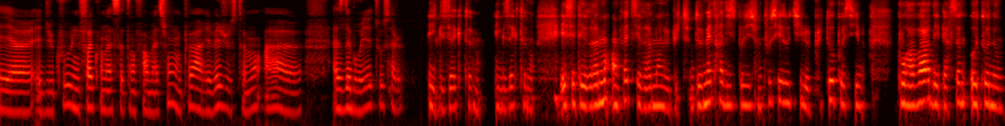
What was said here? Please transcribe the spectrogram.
Euh, et, du coup, une fois qu'on a cette information, on peut arriver justement à, euh, à se débrouiller tout seul. Exactement, exactement. Et c'était vraiment, en fait, c'est vraiment le but, de mettre à disposition tous ces outils le plus tôt possible pour avoir des personnes autonomes.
